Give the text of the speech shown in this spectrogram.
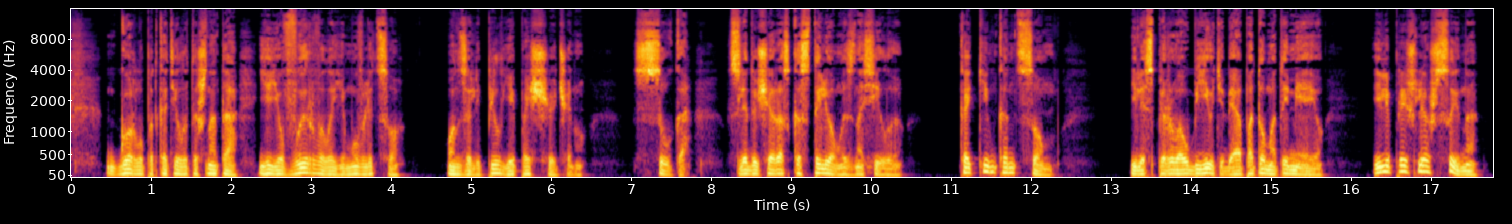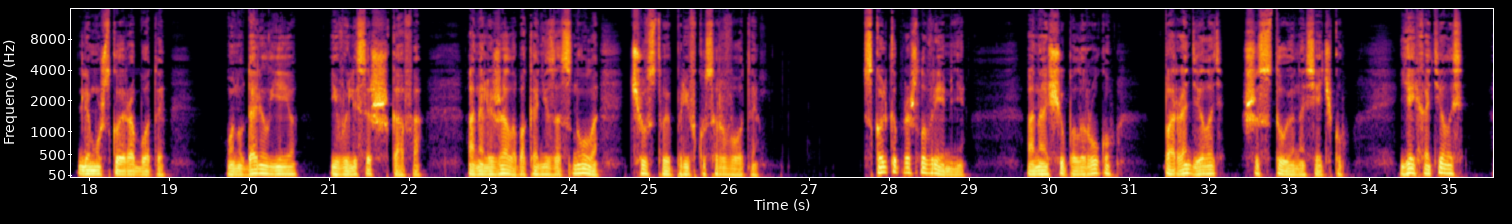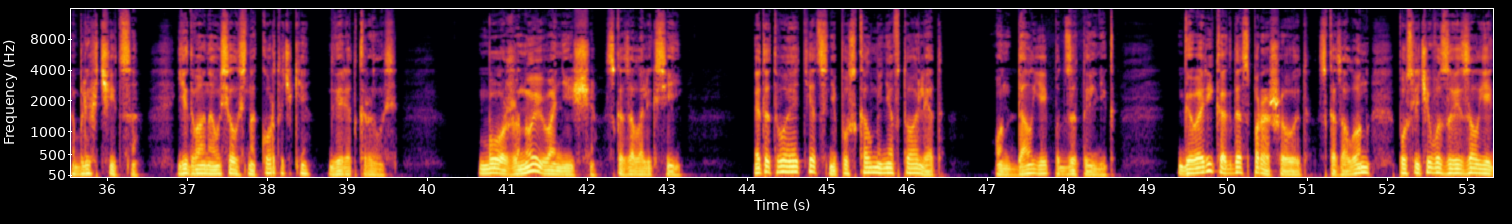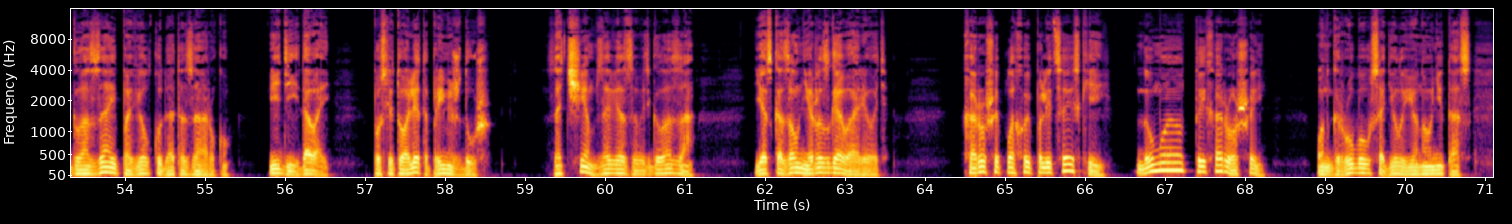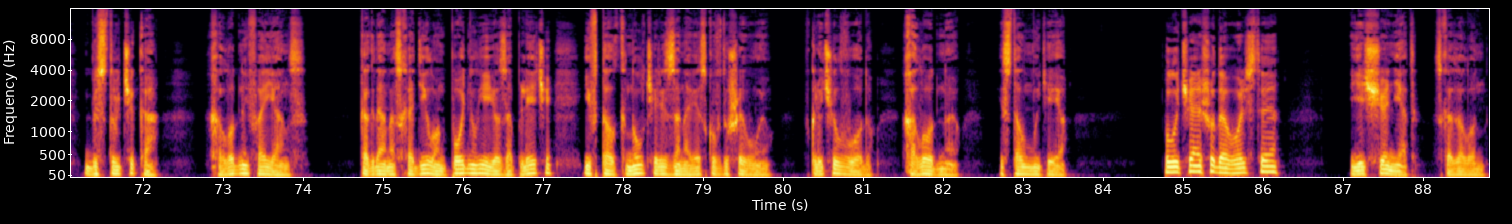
К горлу подкатила тошнота. Ее вырвало ему в лицо. Он залепил ей пощечину. «Сука! В следующий раз костылем изнасилую». «Каким концом?» «Или сперва убью тебя, а потом отымею. Или пришлешь сына для мужской работы». Он ударил ее и вылез из шкафа. Она лежала, пока не заснула, чувствуя привкус рвоты. Сколько прошло времени? Она ощупала руку. Пора делать шестую насечку. Ей хотелось облегчиться. Едва она уселась на корточки, дверь открылась. «Боже, ну и вонище!» — сказал Алексей. «Это твой отец не пускал меня в туалет». Он дал ей подзатыльник. «Говори, когда спрашивают», — сказал он, после чего завязал ей глаза и повел куда-то за руку. «Иди, давай. После туалета примешь душ». «Зачем завязывать глаза?» Я сказал не разговаривать. «Хороший, плохой полицейский? Думаю, ты хороший». Он грубо усадил ее на унитаз, без стульчика, холодный фаянс. Когда она сходила, он поднял ее за плечи и втолкнул через занавеску в душевую. Включил воду, холодную, и стал мыть ее. «Получаешь удовольствие?» «Еще нет», — сказал он.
